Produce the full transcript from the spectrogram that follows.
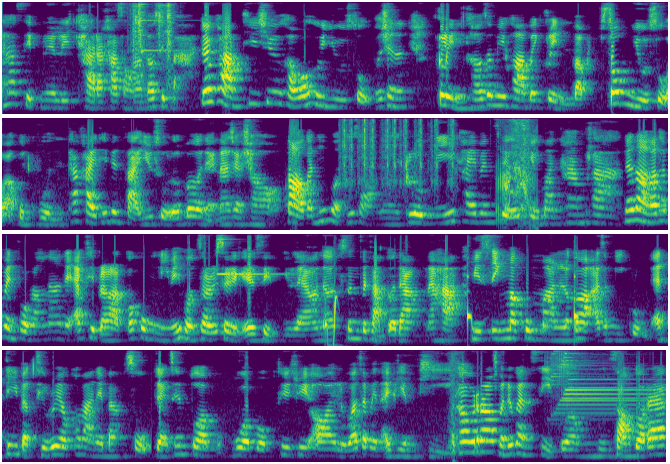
250มิลลิลิตรค่ะ ราคา 290 บาท ด้วยความที่ชื่อเขาก็คือยูสุเพราะฉะนั้นกลิ่นเขาจะมีความเป็นกลิ่นแบบส้มยูสุอะคุณคุณ ถ้าใครที่เป็นสายยูสุเลเวอร์เนี่ยน่าจะชอบ ต่อกันที่หมวดที่ 2 เลย กลุ่มนี้ใครเป็นสิวผิวมันห้ามพลาด แน่นอนว่าถ้าเป็นโฟมล้างหน้าเนี่ยแอคทีฟหลักก็คงหนีไม่พ้นซาลิซิลิกแอซิดอยู่แล้วเนอะซึ่งเป็นสารตัวดังนะคะ มีซิงค์มาคุมมันแล้วก็อาจจะมีกลุ่มแอนตี้แบคทีเรียลเข้ามาในบางสูตรอย่างเช่นตัวบัวบกทีทรีออยหรือว่าจะเป็น IPMP เข้ารอบมาด้วยกัน 4 ตัวคุณสองตัวแรก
